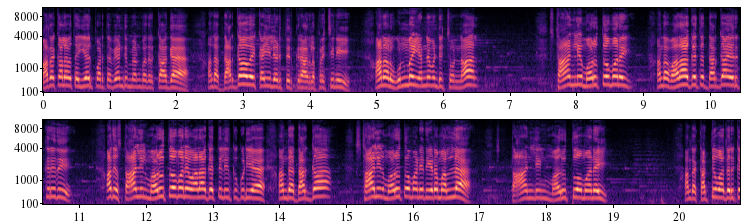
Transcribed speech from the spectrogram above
மத கலவரத்தை ஏற்படுத்த வேண்டும் என்பதற்காக அந்த தர்காவை கையில் எடுத்திருக்கிறார்கள் பிரச்சினை. ஆனால் உண்மை என்னவென்று சொன்னால் ஸ்டான்லி மருத்துவமனை அந்த வளாகத்தில் தர்கா இருக்கிறது. அது ஸ்டாலின் மருத்துவமனை வளாகத்தில் இருக்கக்கூடிய அந்த தர்கா ஸ்டாலின் மருத்துவமனை இடம் அல்ல. ஸ்டாலின் மருத்துவமனை. அந்த கட்டுவதற்கு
